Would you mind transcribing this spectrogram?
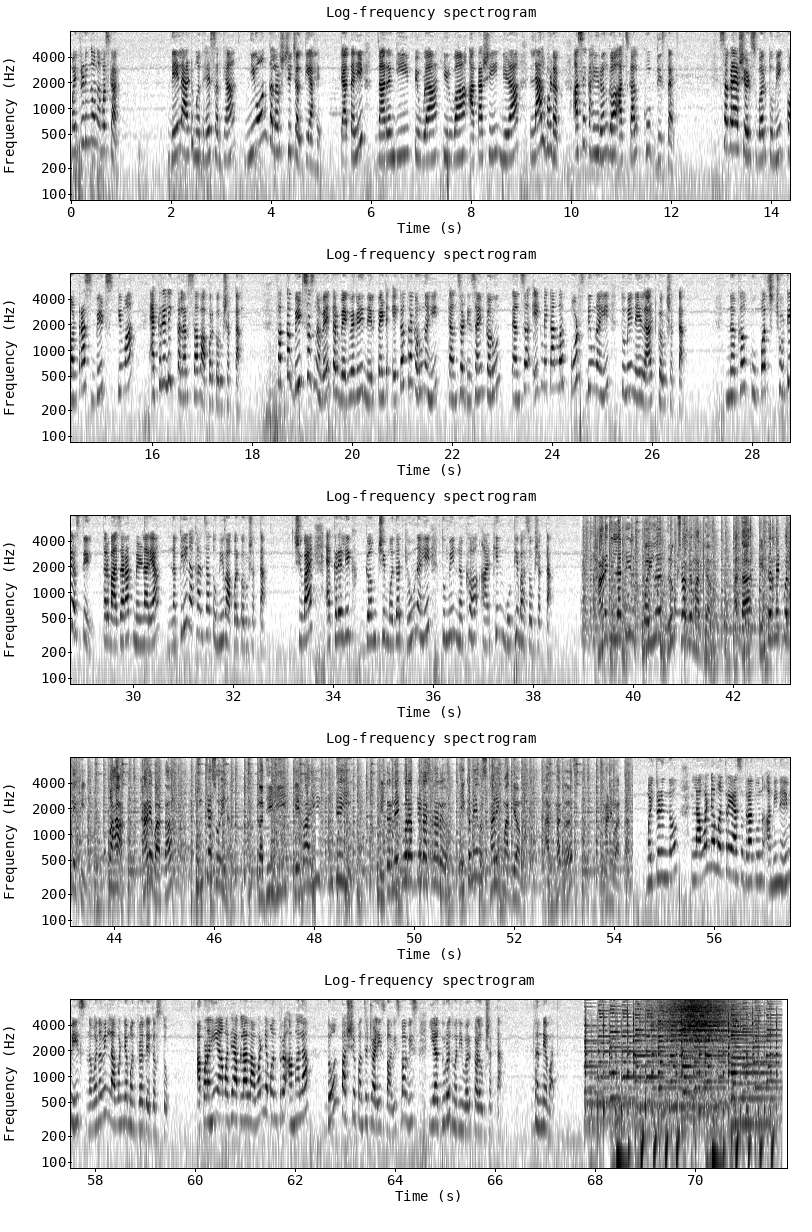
मैत्रिणींनो नमस्कार. नेल आर्टमध्ये सध्या निओन कलर्सची चलती आहे. त्यातही नारंगी पिवळा हिरवा आकाशी निळा लाल भडक असे काही रंग आजकाल खूप दिसत आहेत सगळ्या शेड्सवर तुम्ही कॉन्ट्रास्ट बीट्स किंवा अॅक्रेलिक कलर्सचा वापर करू शकता. फक्त बीट्सच नव्हे तर वेगवेगळी नेल पेंट एकत्र करूनही त्यांचं डिझाईन करून त्यांचं एकमेकांवर कोट्स देऊनही तुम्ही नेल आर्ट करू शकता. नख खूपच छोटी असतील तर बाजारात मिळणाऱ्या नकली नखांचा तुम्ही वापर करू शकता. शिवाय अॅक्रेलिक गमची मदत घेऊनही तुम्ही नख आणखीन मोठी भासवू शकता. ठाणे जिल्ह्यातील पहिलं दृकश्राव्य माध्यम आता इंटरनेटवर देखील. पहा ठाणे वार्ता तुमच्या सोयीनं. कधीही केव्हाही कुठेही. इंटरनेटवर अपडेट असणारं एकमेव स्थानिक माध्यम अर्थातच ठाणे वार्ता. मैत्रिणींनो लावण्य मंत्र या सदरातून आम्ही नेहमीच नवनवीन लावण्य मंत्र देत असतो. आपणही यामध्ये आपला लावण्य मंत्र आम्हाला दोन पाचशे पंचेचाळीस बावीस बावीस या दूरध्वनीवर कळवू शकता. धन्यवाद.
